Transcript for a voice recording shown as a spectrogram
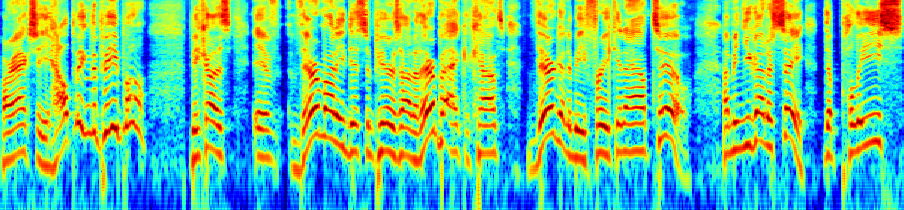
are actually helping the people? Because if their money disappears out of their bank accounts, they're going to be freaking out too. I mean, you got to say, the police,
